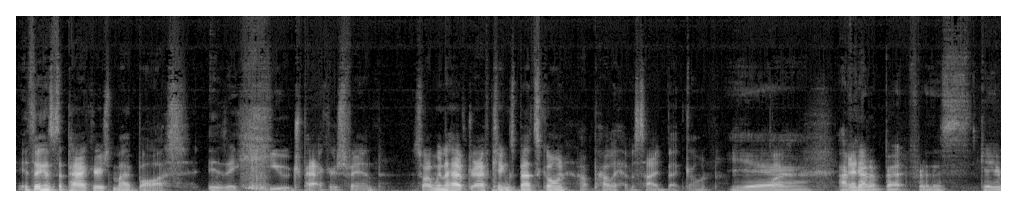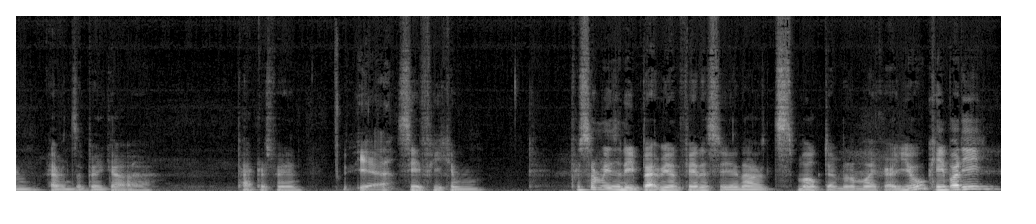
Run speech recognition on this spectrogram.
it's against the Packers. My boss is a huge Packers fan. So I'm going to have DraftKings bets going. I'll probably have a side bet going. Yeah, I've and- got a bet for this game. Evan's a big uh, Packers fan. Yeah. See if he can. For some reason, he bet me on fantasy, and I smoked him. And I'm like, "Are you okay, buddy?"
